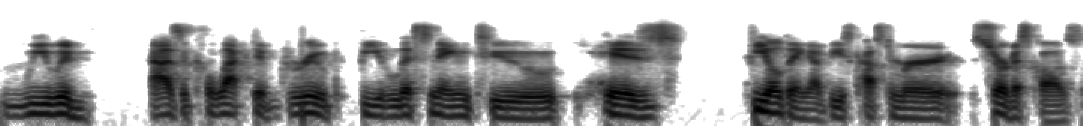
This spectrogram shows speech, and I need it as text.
we would, as a collective group, be listening to his fielding of these customer service calls.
